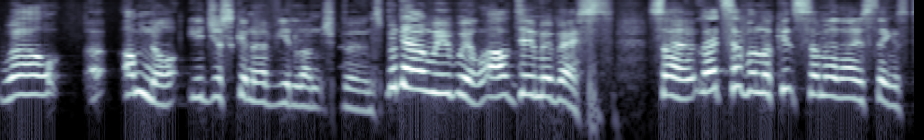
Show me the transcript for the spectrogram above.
Well, uh, I'm not. You're just going to have your lunch burns. But no, we will. I'll do my best. So let's have a look at some of those things.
